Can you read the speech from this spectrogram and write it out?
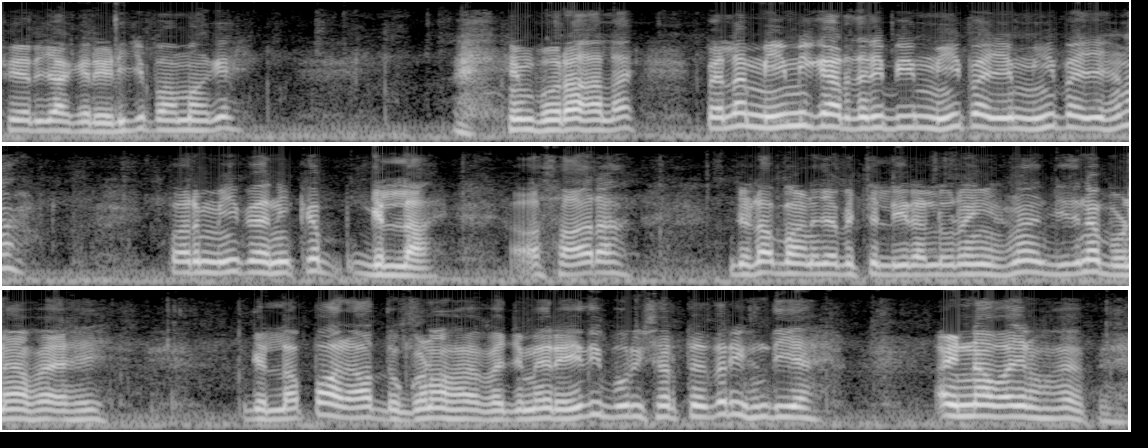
ਫਿਰ ਜਾ ਕੇ ਰੇੜੀ 'ਚ ਪਾਵਾਂਗੇ। ਬੁਰਾ ਹਾਲ ਹੈ ਪਹਿਲਾਂ ਮੀਂਹ ਮੀਂਹ ਕਰਦੇ ਰਹੀ ਵੀ ਮੀਂਹ ਪੈ ਜੇ, ਮੀਂਹ ਪੈ ਜੇ ਹਨਾ। ਪਰ ਮੀਂਹ ਪੈ ਨਹੀਂ ਕਿ ਗਿੱਲਾ ਆ ਸਾਰਾ ਜਿਹੜਾ ਬਣ ਜਾ ਵਿੱਚ ਲੀਰਾ ਲੂਰਾ ਹੀ ਹਨਾ, ਜਿਹਦੇ ਨਾਲ ਬੁਣਿਆ ਹੋਇਆ ਇਹ। ਗਿੱਲਾ ਭਾਰਾ ਦੁੱਗਣਾ ਹੋਇਆ ਵਾ, ਜਿਵੇਂ ਰੇਹ ਦੀ ਬੁਰੀ ਸਿਰ ਤੇ ਧਰੀ ਹੁੰਦੀ ਹੈ ਇੰਨਾ ਵਜਨ ਹੋਇਆ ਪਿਆ।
